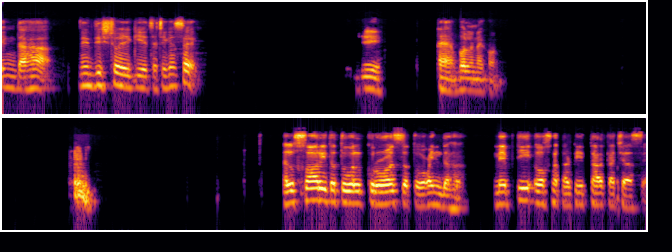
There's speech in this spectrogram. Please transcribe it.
ইনদাহা নির্দিষ্ট হয়ে গিয়েছে ঠিক আছে? জি। হ্যাঁ বলেন এখন। আল খারিতাতু ওয়াল কুররাসাতু ইনদাহা। ম্যাপটি ও খাতাটি তার কাছে আছে।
